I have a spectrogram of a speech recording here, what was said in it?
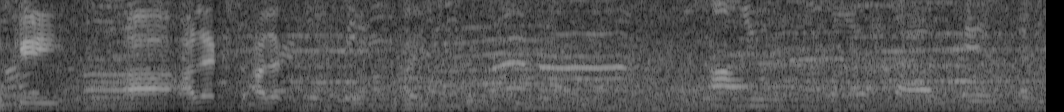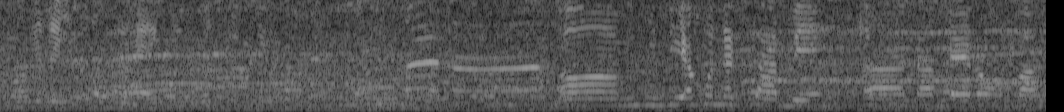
Okay. Uh, Alex, Alex. ang mga sa akin nag-rate sa bahay. Um, hindi ako nagsabi ah, na merong mag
